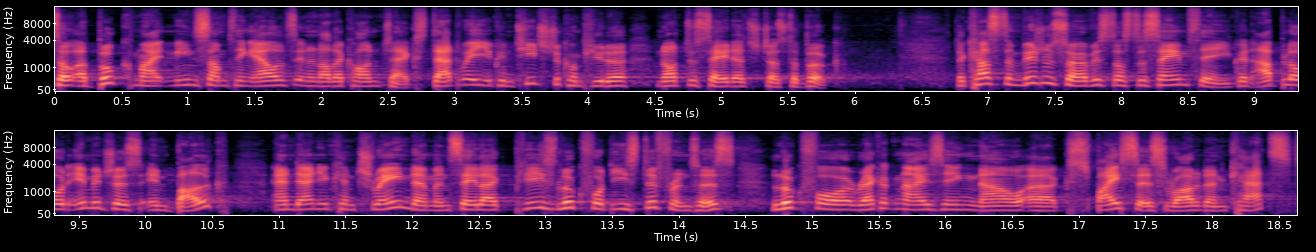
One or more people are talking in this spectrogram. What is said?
So a book might mean something else in another context. That way you can teach the computer not to say that's just a book. The custom vision service does the same thing. You can upload images in bulk, and then you can train them and say, like, please look for these differences. Look for recognizing now uh, spices rather than cats.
